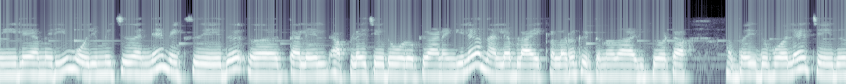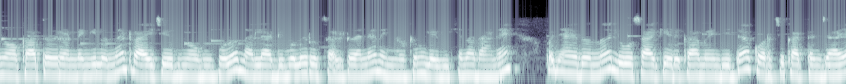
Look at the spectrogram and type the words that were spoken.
നീലയമരിയും ഒരുമിച്ച് തന്നെ മിക്സ് ചെയ്ത് തലയിൽ അപ്ലൈ ചെയ്ത് കൊടുക്കുകയാണെങ്കിൽ നല്ല ബ്ലാക്ക് കളർ കിട്ടുന്നതായിരിക്കും കേട്ടോ. അപ്പോൾ ഇതുപോലെ ചെയ്ത് നോക്കാത്തവരുണ്ടെങ്കിൽ ഒന്ന് ട്രൈ ചെയ്ത് നോക്കിക്കോളൂ. നല്ല അടിപൊളി റിസൾട്ട് തന്നെ നിങ്ങൾക്കും ലഭിക്കുന്നതാണ്. അപ്പോൾ ഞാൻ ഇതൊന്ന് ലൂസാക്കി എടുക്കാൻ വേണ്ടിയിട്ട് കുറച്ച് കട്ടൻ ചായ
